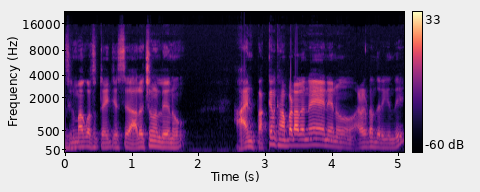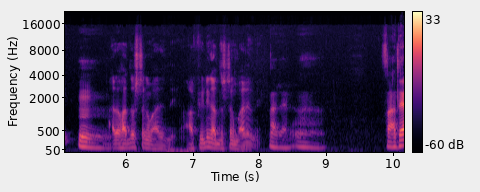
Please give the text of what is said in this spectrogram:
సినిమా కోసం ట్రై చేసే ఆలోచనలు లేను. ఆయన పక్కన కనపడాలనే నేను అడగడం జరిగింది. అది అదృష్టంగా మారింది. ఆ ఫీలింగ్ అదృష్టంగా మారింది. సో అదే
